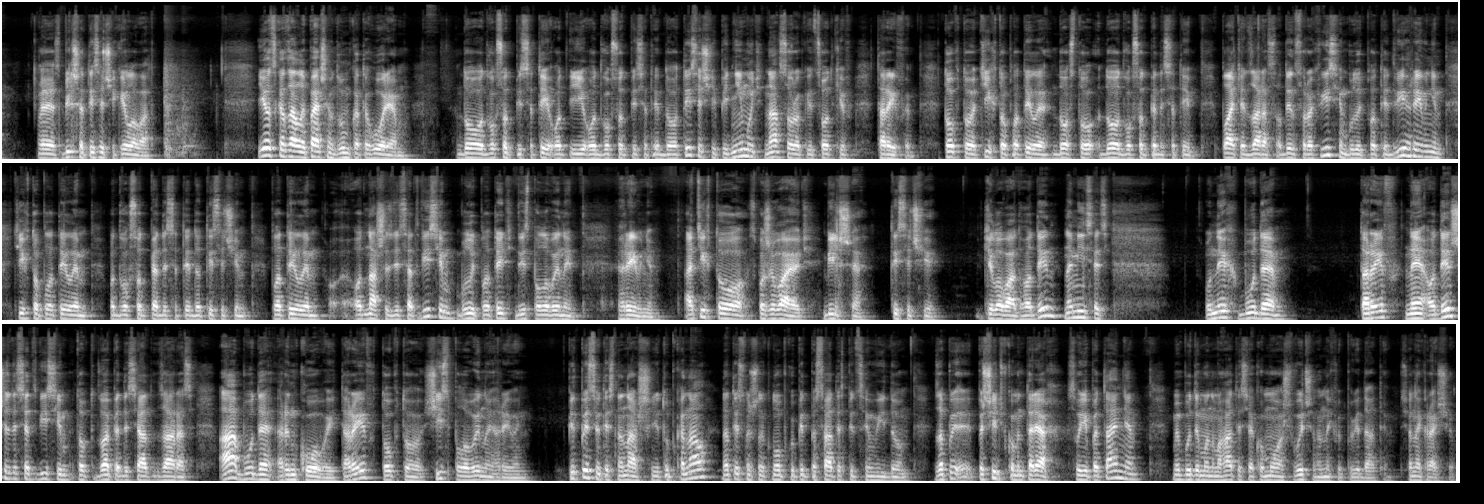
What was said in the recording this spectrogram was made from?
е, більше 1000 кВт. І от сказали першим двом категоріям до 250 і від 250 до 1000 піднімуть на 40% тарифи. Тобто ті, хто платили до 100, до 250, платять зараз 1,48, будуть платити 2 гривні. Ті, хто платили від 250 до 1000, платили 1,68, будуть платити 2,5 гривні. А ті, хто споживають більше 1000 кВт годин на місяць, у них буде тариф не 1,68, тобто 2,50 зараз, а буде ринковий тариф, тобто 6,5 гривень. Підписуйтесь на наш YouTube канал, натиснувши на кнопку підписатись під цим відео. Пишіть в коментарях свої питання. Ми будемо намагатися якомога швидше на них відповідати. Все найкраще.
